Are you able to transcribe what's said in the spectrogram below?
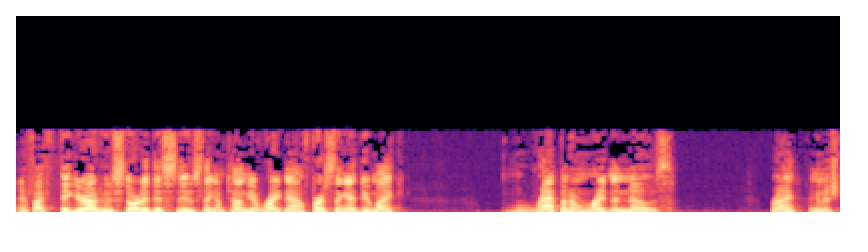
And if I figure out who started this snooze thing, I'm telling you right now, first thing I do, Mike, I'm wrapping them right in the nose. Right? I'm gonna, sh-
